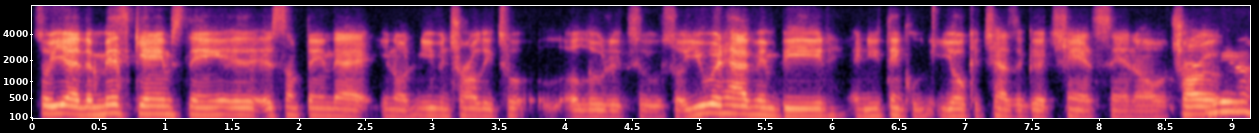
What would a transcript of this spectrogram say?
so yeah, the missed games thing is, is something that you know even Charlie to, alluded to. So you would have Embiid, and you think Jokic has a good chance. You know, Charlie. Yeah,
